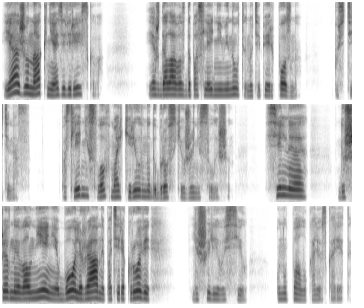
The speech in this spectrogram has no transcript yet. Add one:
Я жена князя Верейского. Я ждала вас до последней минуты, но теперь поздно. Пустите нас. Последних слов Марь Кирилловна Дубровский уже не слышен. Сильное душевное волнение, боль, раны, потеря крови лишили его сил. Он упал у колес кареты.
